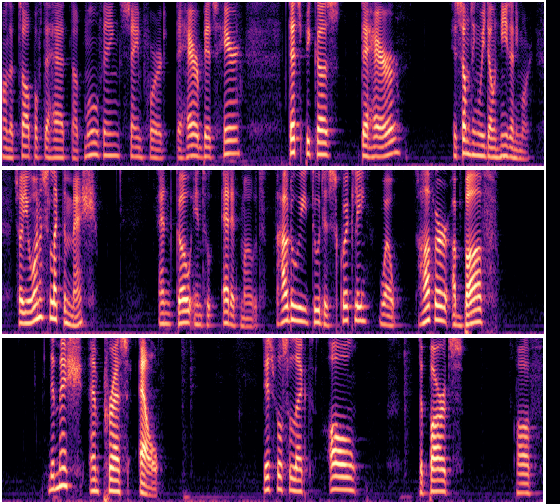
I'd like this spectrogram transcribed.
on the top of the head not moving. Same for the hair bits here. That's because the hair is something we don't need anymore. So you want to select the mesh and go into edit mode. How do we do this quickly? Well, hover above the mesh and press L. This will select all the parts of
